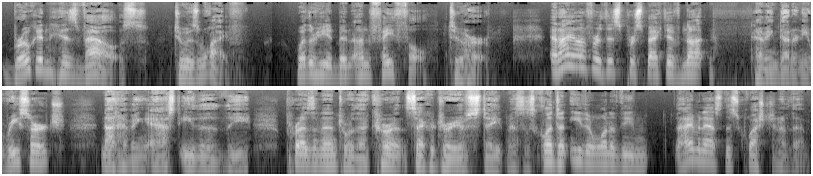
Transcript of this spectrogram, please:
broken his vows to his wife, whether he had been unfaithful to her. And I offer this perspective not having done any research, not having asked either the president or the current Secretary of State, Mrs. Clinton, either one of the, I haven't asked this question of them.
